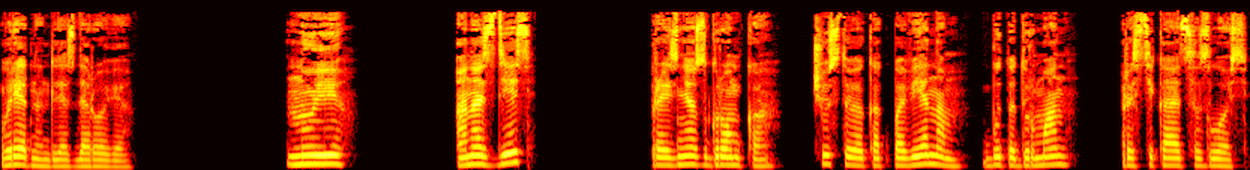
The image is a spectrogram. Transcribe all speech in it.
вредно для здоровья. «Ну и... она здесь?» — произнес громко, чувствуя, как по венам, будто дурман, растекается злость.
